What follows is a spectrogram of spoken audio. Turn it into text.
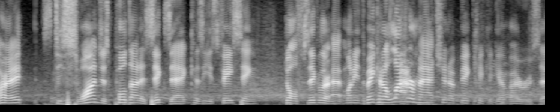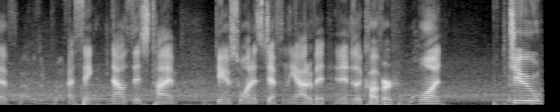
Alright. Swann just pulled out a zigzag because he's facing Dolph Ziggler at Money in the Bank in a ladder match and a big kick again by Rusev. I think now this time Daniel Swann is definitely out of it and into the cover. One, two,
